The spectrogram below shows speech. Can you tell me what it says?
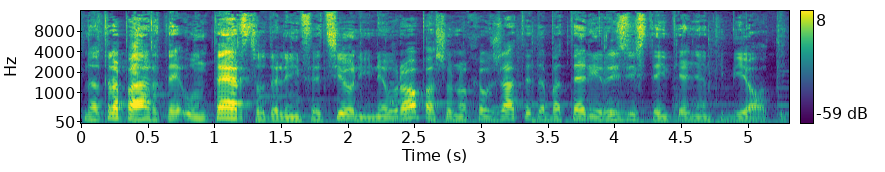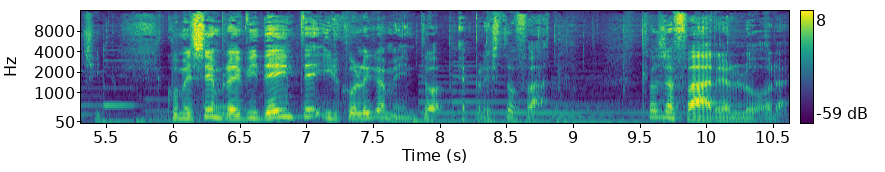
D'altra parte, un terzo delle infezioni in Europa sono causate da batteri resistenti agli antibiotici. Come sembra evidente, il collegamento è presto fatto. Cosa fare allora?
